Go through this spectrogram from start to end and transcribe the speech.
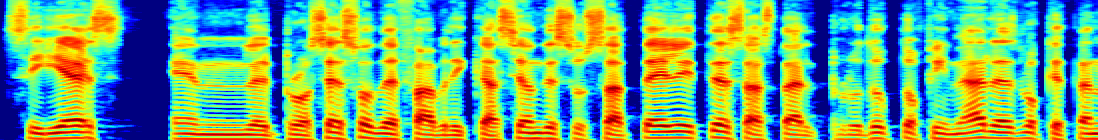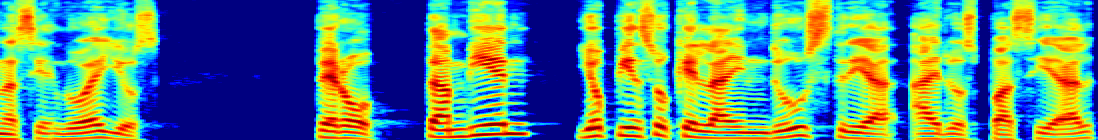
si es en el proceso de fabricación de sus satélites hasta el producto final, es lo que están haciendo ellos. Pero también yo pienso que la industria aeroespacial,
